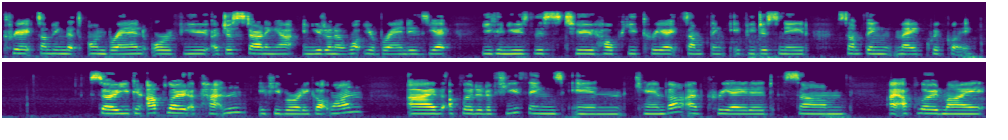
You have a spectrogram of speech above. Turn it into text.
create something that's on brand, or if you are just starting out and you don't know what your brand is yet, you can use this to help you create something if you just need something made quickly. So you can upload a pattern if you've already got one. I've uploaded a few things in Canva. I've created some, I upload my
